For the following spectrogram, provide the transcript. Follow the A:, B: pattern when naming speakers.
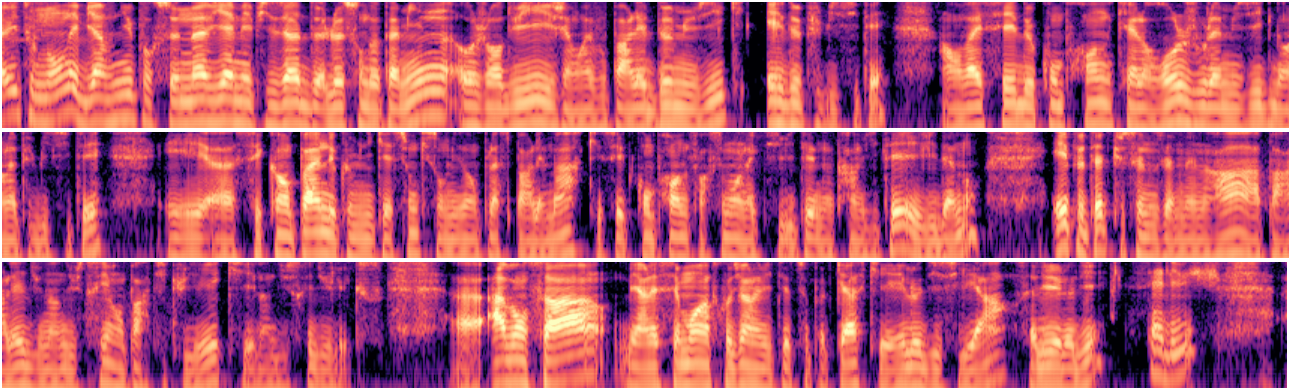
A: Salut tout le monde et bienvenue pour ce neuvième épisode de Leçon Dopamine. Aujourd'hui, j'aimerais vous parler de musique et de publicité. On va essayer de comprendre quel rôle joue la musique dans la publicité et euh, ces campagnes de communication qui sont mises en place par les marques, essayer de comprendre forcément l'activité de notre invité, évidemment. Et peut-être que ça nous amènera à parler d'une industrie en particulier qui est l'industrie du luxe. Euh, avant ça, bien laissez-moi introduire l'invité de ce podcast qui est Elodie Siliard. Salut Elodie.
B: Salut.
